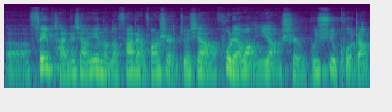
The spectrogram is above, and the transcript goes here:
呃飞盘这项运动的发展方式就像互联网一样是无序扩张。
